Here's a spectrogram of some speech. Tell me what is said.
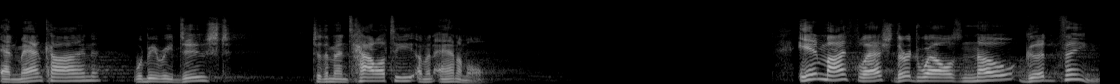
and mankind would be reduced to the mentality of an animal. In my flesh there dwells no good thing.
